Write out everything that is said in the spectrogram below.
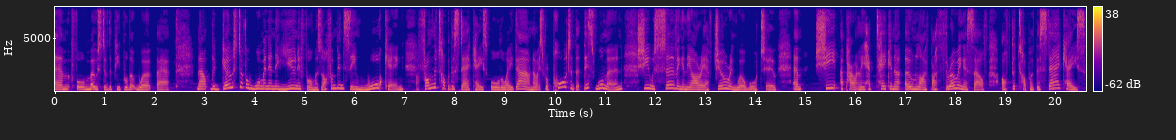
um, for most of the people that worked there. Now, the ghost of a woman in a uniform has often been seen walking from the top of the staircase all the way down. Now, it's reported that this woman, she was serving in the RAF during World War II. Um, she apparently had taken her own life by throwing herself off the top of the staircase.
